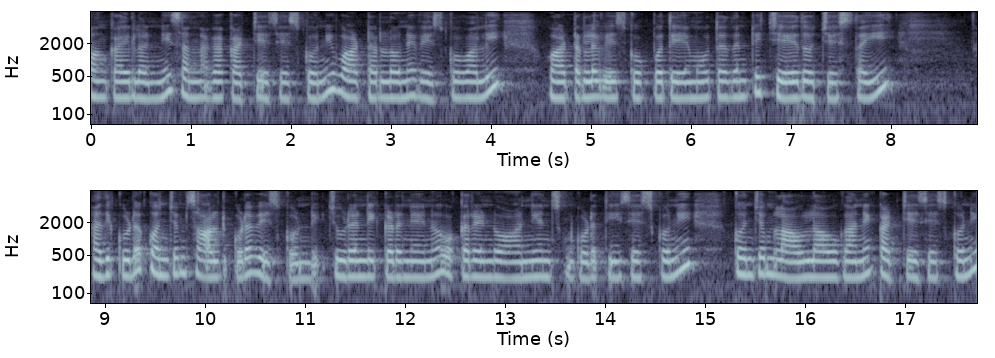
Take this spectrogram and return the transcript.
వంకాయలన్నీ సన్నగా కట్ చేసేసుకొని వాటర్లోనే వేసుకోవాలి. వాటర్లో వేసుకోకపోతే ఏమవుతుందంటే చేదు వచ్చేస్తాయి అది కూడా కొంచెం సాల్ట్ కూడా వేసుకోండి. చూడండి ఇక్కడ నేను ఒక రెండు ఆనియన్స్ని కూడా తీసేసుకొని కొంచెం లావు లావుగానే కట్ చేసేసుకొని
